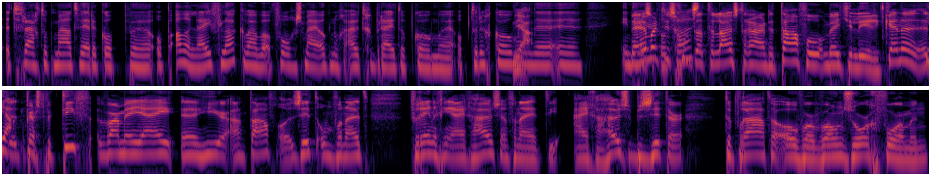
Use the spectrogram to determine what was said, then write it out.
het vraagt ook maatwerk op, eh, op allerlei vlakken, waar we volgens mij ook nog uitgebreid op, komen, op terugkomen Ja. eh, in Nee, maar het is goed dat de luisteraar de tafel een beetje leren kennen. Het, Ja. het perspectief waarmee jij hier aan tafel zit om vanuit Vereniging Eigen Huis en vanuit die eigen huizenbezitter te praten over woonzorgvormen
